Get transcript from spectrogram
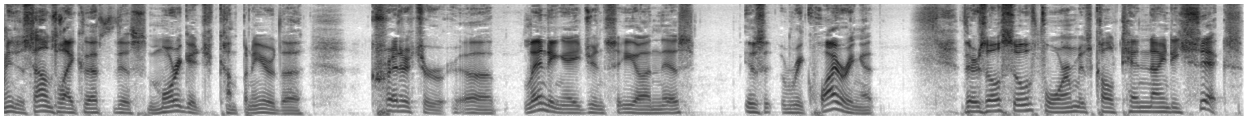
and it sounds like that's this mortgage company or the creditor uh, lending agency on this is requiring it. There's also a form, it's called 1096.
